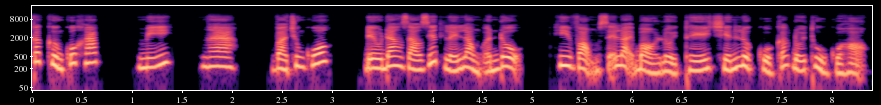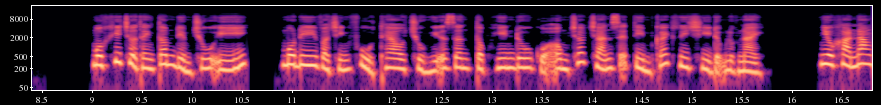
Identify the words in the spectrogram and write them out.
Các cường quốc khác, Mỹ, Nga và Trung Quốc đều đang giáo diết lấy lòng Ấn Độ, hy vọng sẽ loại bỏ lợi thế chiến lược của các đối thủ của họ. Một khi trở thành tâm điểm chú ý, Modi và chính phủ theo chủ nghĩa dân tộc Hindu của ông chắc chắn sẽ tìm cách duy trì động lực này. Nhiều khả năng,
